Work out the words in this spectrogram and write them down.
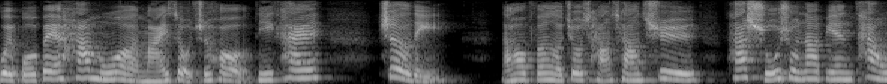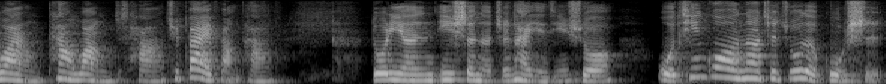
韦伯被哈姆尔买走之后，离开这里，然后芬儿就常常去他叔叔那边探望探望他，去拜访他。多利恩医生呢睁开眼睛说：“我听过那只猪的故事，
